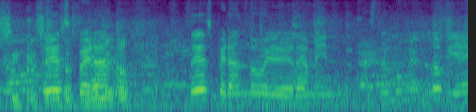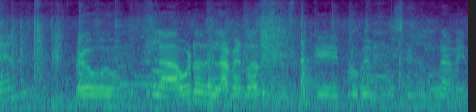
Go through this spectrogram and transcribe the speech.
Sus impresiones hasta el momento. Estoy esperando el ramen. Hasta el momento bien, pero la hora de la verdad es hasta que probemos el ramen.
